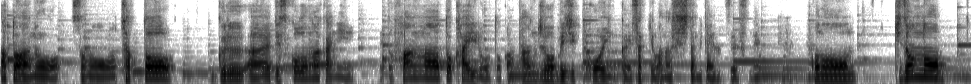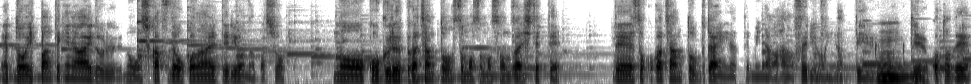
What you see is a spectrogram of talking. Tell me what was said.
あとあの、そのチャットグルあディスコードの中に、えっと、ファンアート回廊とか誕生日実行委員会、さっきお話ししたみたいなやつですね。この既存の、えっと、一般的なアイドルの推し活で行われているような場所のこうグループがちゃんとそもそも存在してて、で、そこがちゃんと舞台になってみんなが話せるようになっているうん。っていうことで、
